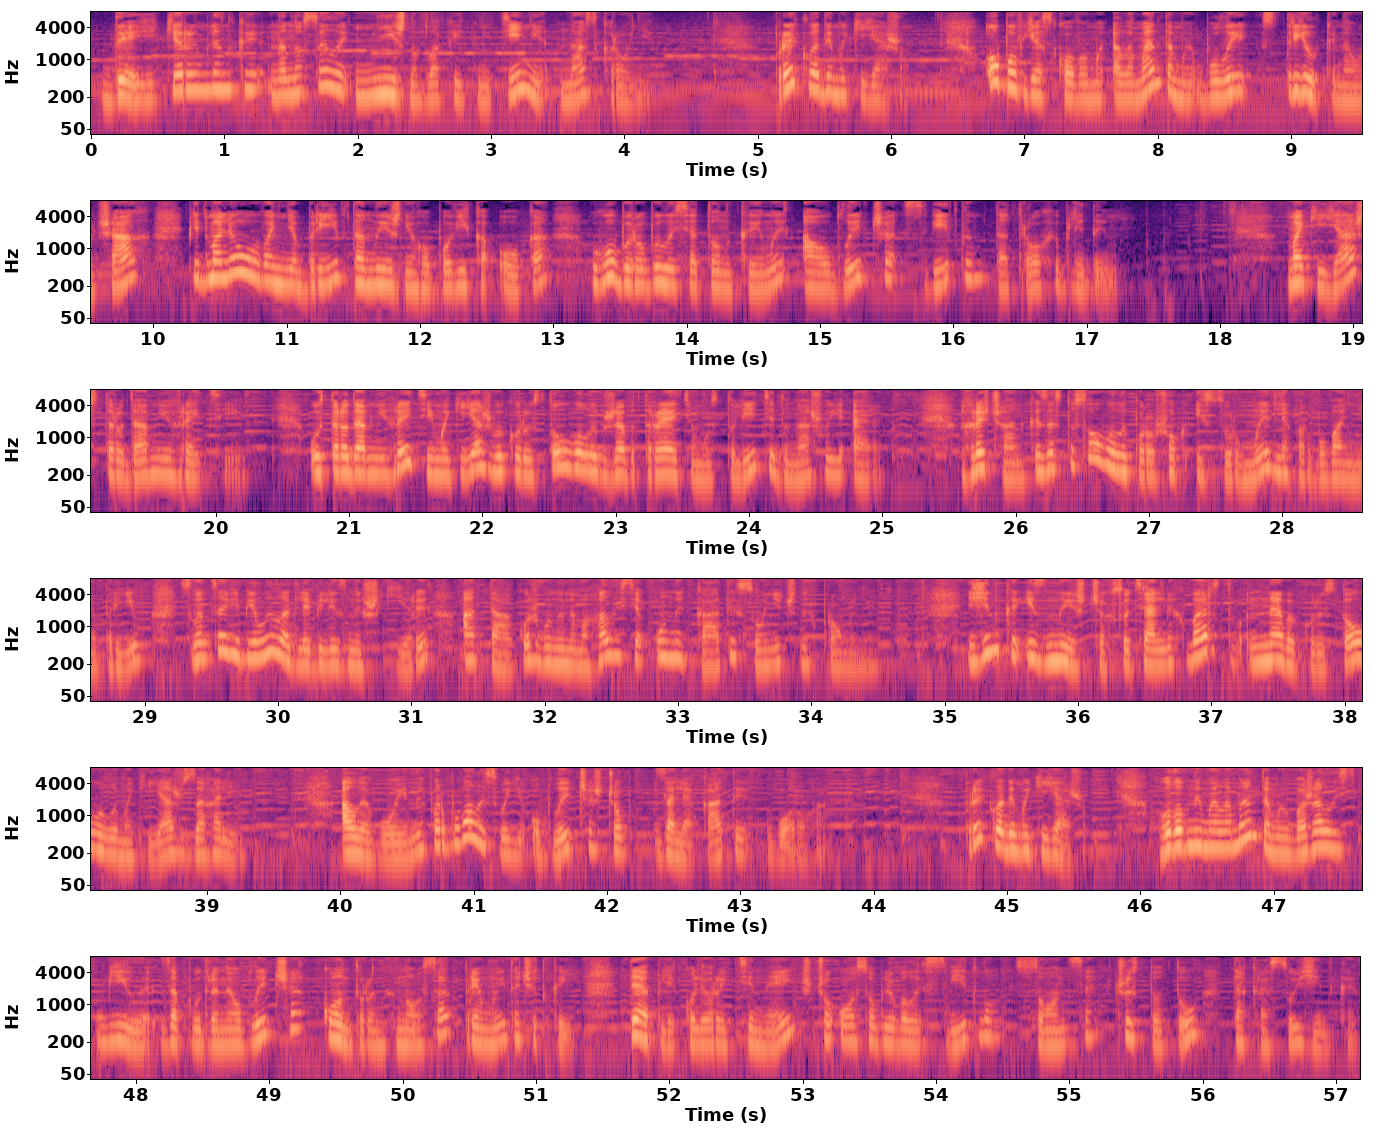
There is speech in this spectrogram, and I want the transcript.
Деякі римлянки наносили ніжно-блакитні тіні на скроні. Приклади макіяжу. Обов'язковими елементами були стрілки на очах, підмальовування брів та нижнього повіка ока, губи робилися тонкими, а обличчя світлим та трохи блідим. Макіяж стародавньої Греції. У стародавній Греції макіяж використовували вже в 3 столітті до нашої ери. Гречанки застосовували порошок із сурми для фарбування брів, свинцеві білила для білізни шкіри, а також вони намагалися уникати сонячних променів. Жінки із нижчих соціальних верств не використовували макіяж взагалі. Але воїни фарбували свої обличчя, щоб залякати ворога. Приклади макіяжу. Головними елементами вважались біле запудрене обличчя, контуринг носа, прямий та чіткий, теплі кольори тіней, що уособлювали світло, сонце, чистоту та красу жінки.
